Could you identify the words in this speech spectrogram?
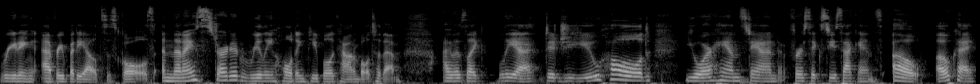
reading everybody else's goals. And then I started really holding people accountable to them. I was like, Leah, did you hold your handstand for 60 seconds? Oh, okay.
